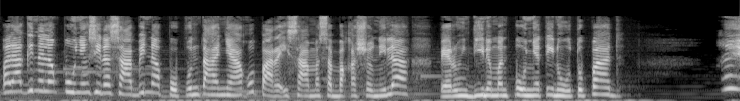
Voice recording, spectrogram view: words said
Palagi na lang po niyang sinasabi na pupuntahan niya ako para isama sa bakasyon nila pero hindi naman po niya tinutupad. Ay,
